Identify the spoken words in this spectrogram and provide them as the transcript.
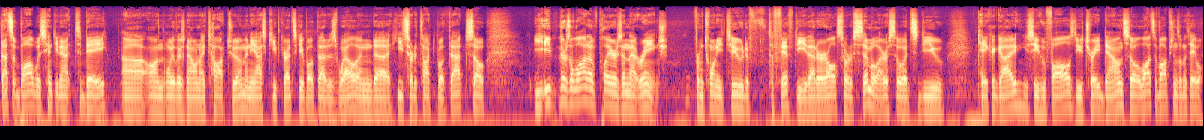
that's what Bob was hinting at today. Uh, on Oilers Now, and I talked to him, and he asked Keith Gretzky about that as well, and uh, he sort of talked about that. So y- there's a lot of players in that range from 22 to, to 50 that are all sort of similar. So it's do you take a guy, you see who falls, do you trade down? So lots of options on the table.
